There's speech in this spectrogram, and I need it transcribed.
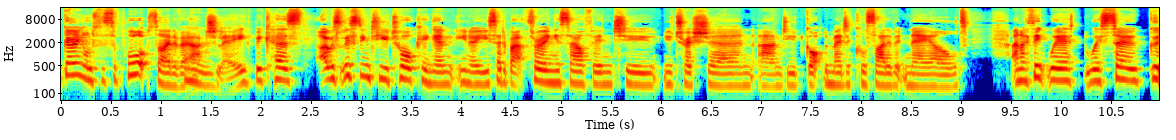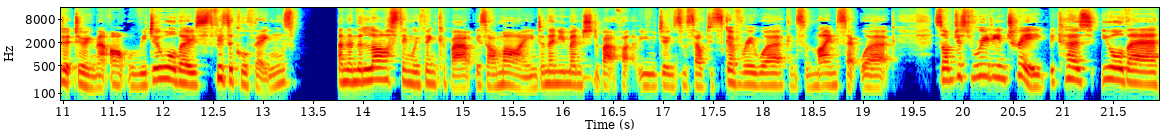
going on to the support side of it mm. actually, because I was listening to you talking, and you know, you said about throwing yourself into nutrition, and you'd got the medical side of it nailed. And I think we're we're so good at doing that, aren't we? We do all those physical things, and then the last thing we think about is our mind. And then you mentioned about the fact that you were doing some self discovery work and some mindset work. So I'm just really intrigued because you're there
